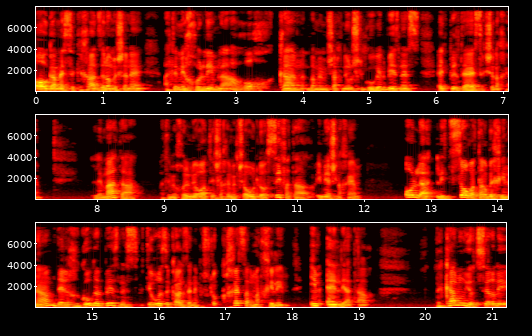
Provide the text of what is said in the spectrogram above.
או גם עסק אחד, זה לא משנה, אתם יכולים לערוך כאן בממשק ניהול של גוגל ביזנס את פרטי העסק שלכם. למטה אתם יכולים לראות, יש לכם אפשרות להוסיף אתר, אם יש לכם, או ליצור אתר בחינם דרך גוגל ביזנס. ותראו איזה קל זה, אני פשוט לוחץ על מתחילים, אם אין לי אתר. וכאן הוא יוצר לי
